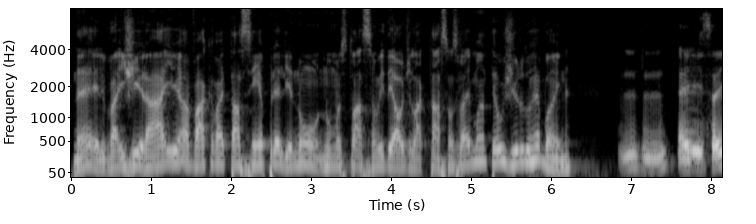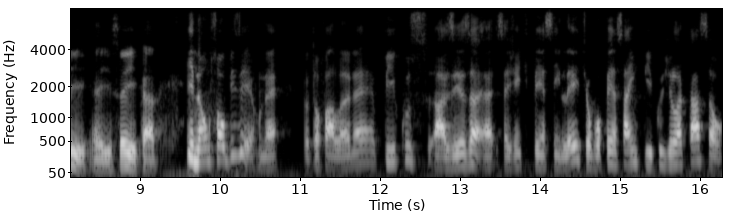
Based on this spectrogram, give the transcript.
né? Ele vai girar e a vaca vai estar sempre ali no, numa situação ideal de lactação. Você vai manter o giro do rebanho, né? Uhum, é isso aí, é isso aí, cara. E não só o bezerro, né? Eu tô falando é picos, às vezes, se a gente pensa em leite, eu vou pensar em picos de lactação.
